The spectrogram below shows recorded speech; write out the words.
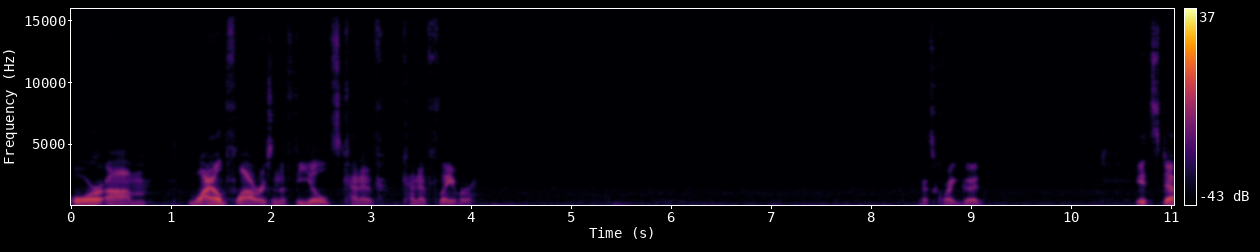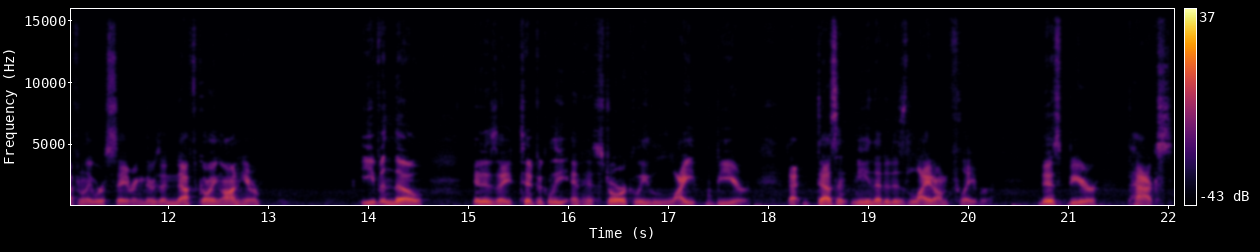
or um, wildflowers in the fields kind of kind of flavor. That's quite good. It's definitely worth savoring. There's enough going on here, even though it is a typically and historically light beer. That doesn't mean that it is light on flavor. This beer packs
